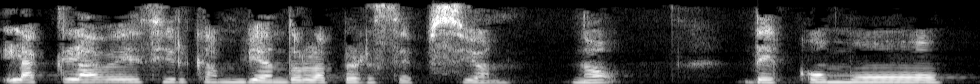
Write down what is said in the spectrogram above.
la clave es ir cambiando la percepción, ¿no? De cómo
